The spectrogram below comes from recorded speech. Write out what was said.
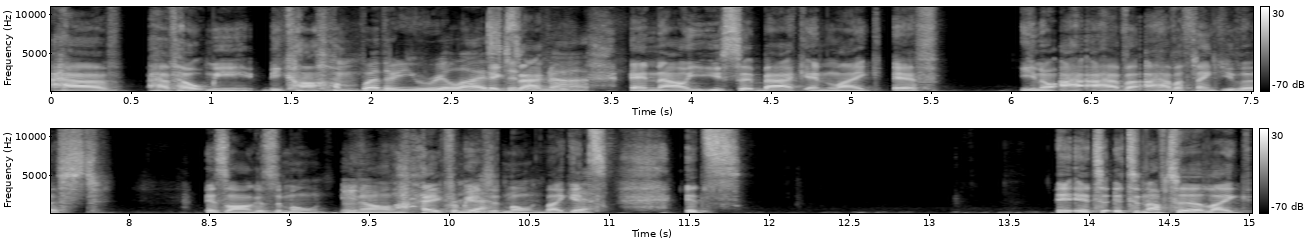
have have helped me become Whether you realized exactly. it or not. And now you sit back and like if you know, I, I have a I have a thank you list as long as the moon, you know, like from here Mm-hmm. To the moon. Like Yeah. it's it's it's it's enough to like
